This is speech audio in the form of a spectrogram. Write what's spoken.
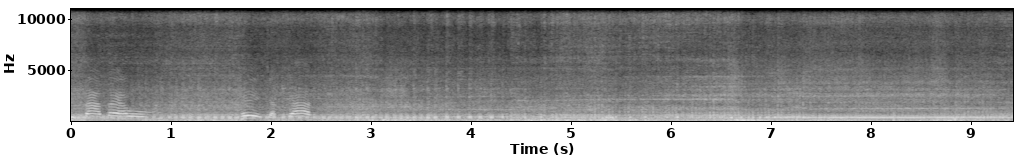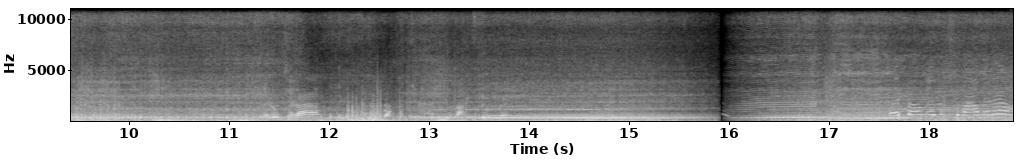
ติดตามได้ครับผมเท่จัดจ้านในรุ่นชรา อยู่หลักจุดเลย ไปฟังไอ้รุ่นชราไปแล้ว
